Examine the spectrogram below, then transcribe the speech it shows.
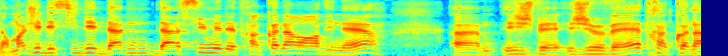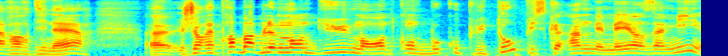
Non, moi j'ai décidé d'assumer d'être un connard ordinaire. euh, et je vais, être un connard ordinaire. Euh, J'aurais probablement dû m'en rendre compte beaucoup plus tôt, puisque un de mes meilleurs amis,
